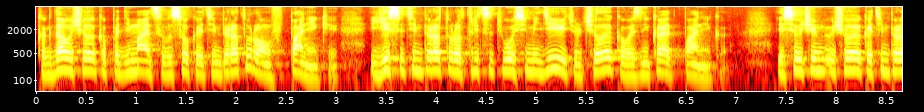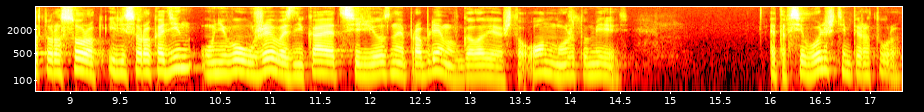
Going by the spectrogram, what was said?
Когда у человека поднимается высокая температура, он в панике. И если температура 38,9, у человека возникает паника. Если у человека температура 40 или 41, у него уже возникает серьезная проблема в голове, что он может умереть это всего лишь температура.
